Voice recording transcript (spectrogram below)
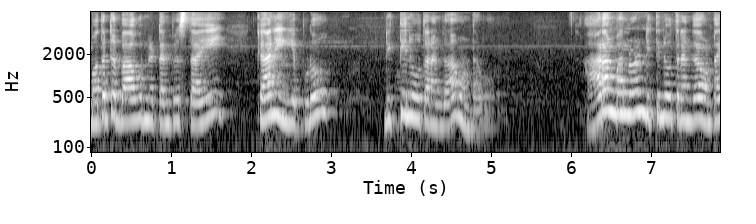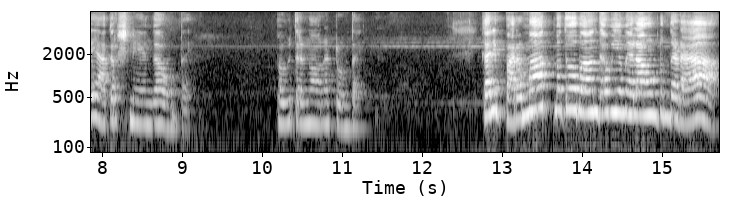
మొదట బాగున్నట్టు అనిపిస్తాయి కానీ ఎప్పుడు నిత్య నూతనంగా ఉండవు. ఆరంభంలోనే నిత్య నూతనంగా ఉంటాయి ఆకర్షణీయంగా ఉంటాయి. పవిత్రంగా ఉన్నట్టు ఉంటాయి. కానీ పరమాత్మతో బాంధవ్యం ఎలా ఉంటుందడా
